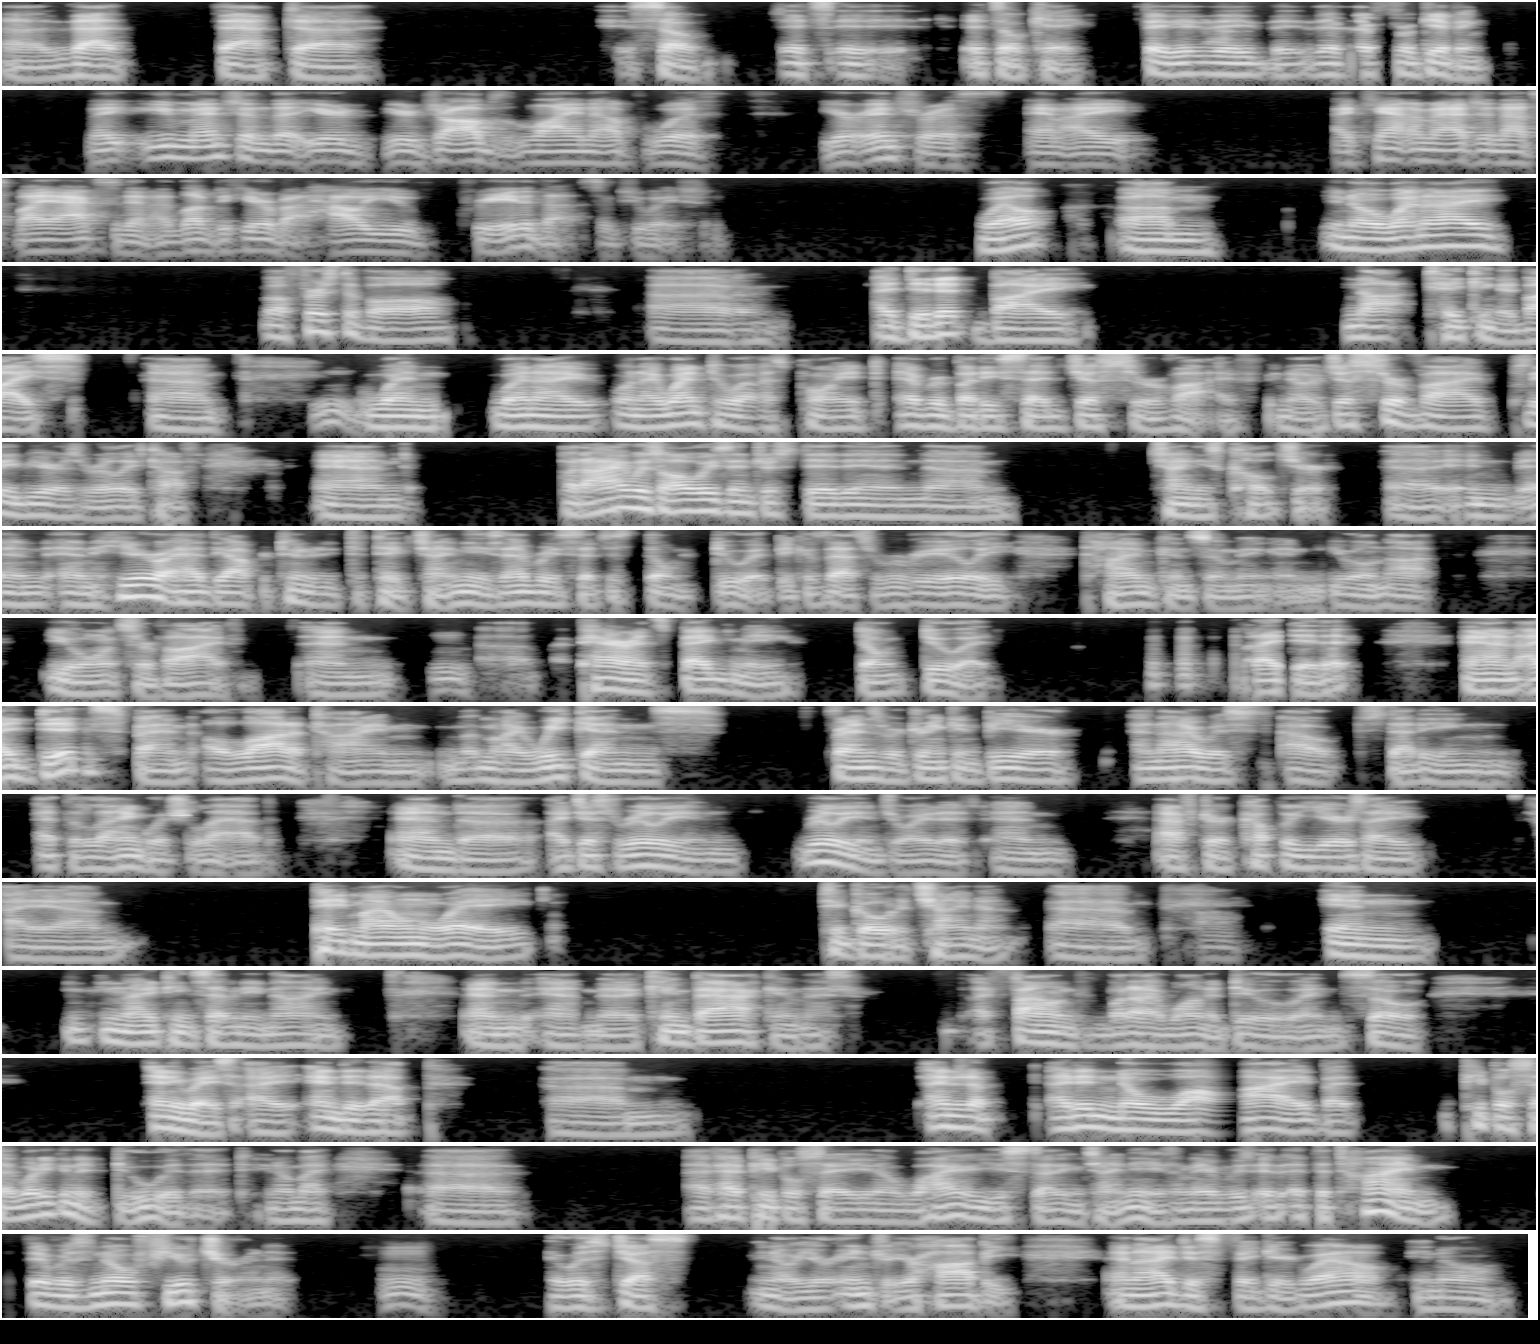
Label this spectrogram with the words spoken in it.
uh, that, that, uh, so it's, it, it's okay. They, yeah. they, they, they're, they're forgiving. Now, you mentioned that your your jobs line up with your interests, and I I can't imagine that's by accident. I'd love to hear about how you created that situation. Well, um, you know, when I well, first of all, uh, I did it by not taking advice. Um, mm. When when I when I went to West Point, everybody said just survive. You know, just survive. Plebe year is really tough, and but I was always interested in um, Chinese culture. Uh, and and and here I had the opportunity to take Chinese. Everybody said just don't do it because that's really time consuming and you will not you won't survive. And hmm. uh, my parents begged me don't do it, but I did it and I did spend a lot of time, my weekends, friends were drinking beer, and I was out studying at the language lab. And uh, I just really, really enjoyed it. And after a couple of years, I, I um, paid my own way to go to China uh, wow. in 1979, and and uh, came back and I I found what I want to do. And so, anyways, I ended up, um, I ended up, I didn't know why, but people said, "What are you going to do with it?" You know, my, uh, I've had people say, you know, why are you studying Chinese? I mean, it was at the time there was no future in it. Mm. It was just, you know, your interest, your hobby, and I just figured, well, you know,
